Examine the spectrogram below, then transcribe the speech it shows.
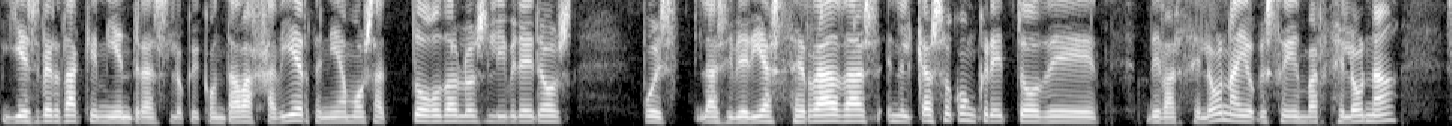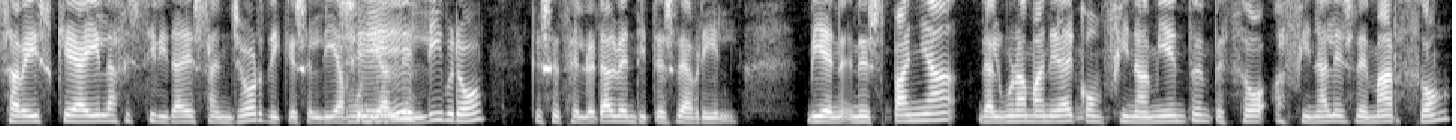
Y es verdad que mientras lo que contaba Javier, teníamos a todos los libreros, pues las librerías cerradas, en el caso concreto de, de Barcelona, yo que estoy en Barcelona, sabéis que hay la festividad de San Jordi, que es el Día Mundial del Libro, que se celebra el 23 de abril. Bien, en España, de alguna manera, el confinamiento empezó a finales de marzo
